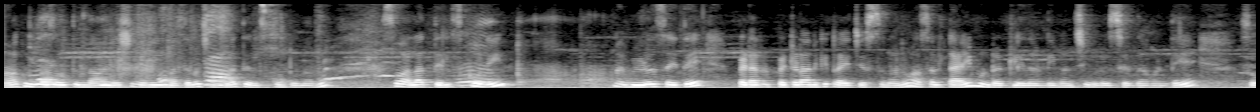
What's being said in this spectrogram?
నాకు యూజ్ అవుతుందా అనేసి నేను ఈ మధ్యలో చాలా తెలుసుకుంటున్నాను. సో అలా తెలుసుకొని వీడియోస్ అయితే పెడ పెట్టడానికి ట్రై చేస్తున్నాను. అసలు టైం ఉండట్లేదండి. మంచి వీడియోస్ చేద్దామంటే. సో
